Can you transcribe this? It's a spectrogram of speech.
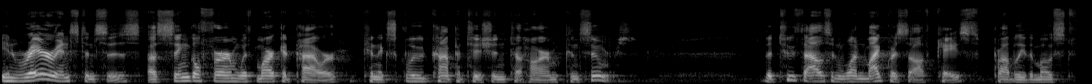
In rare instances, a single firm with market power can exclude competition to harm consumers. The 2001 Microsoft case, probably the most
